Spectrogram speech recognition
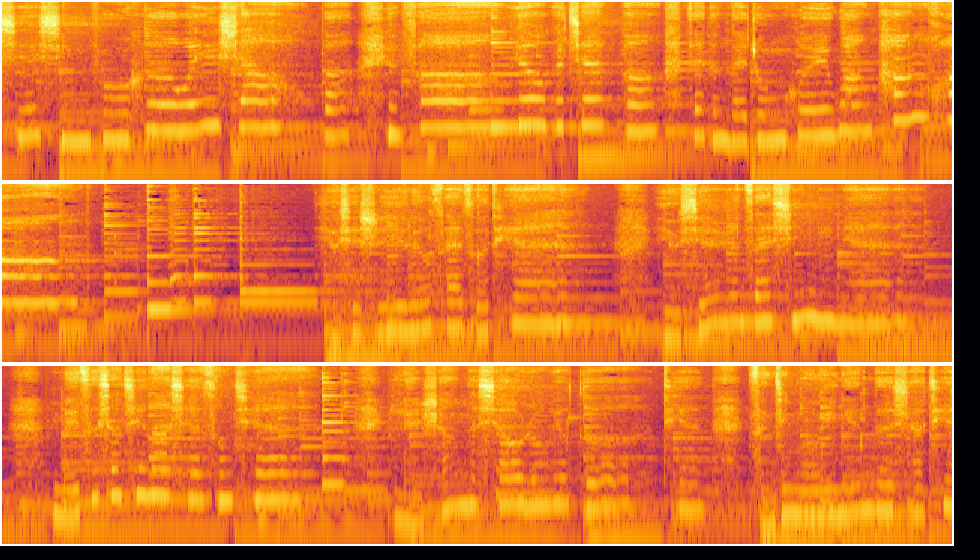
些幸福和微笑吧。远方有个肩膀在等待中回望彷徨。有些事遗留在昨天。有些人在心里面，每次想起那些从前，脸上的笑容有多甜。曾经某一年的夏天，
